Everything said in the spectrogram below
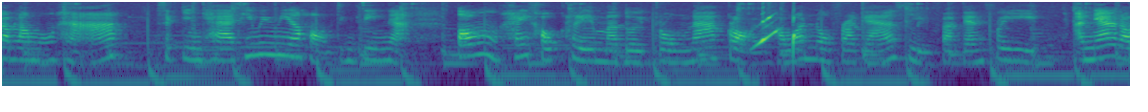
กำลังมองหา สกินแคร์ที่ไม่มีน้ำหอมจริงๆเนี่ยต้องให้เขาเคลมมาโดยตรงหน้ากล่องนะคะว่า no fragrance หรือ fragrance free อันนี้เรา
